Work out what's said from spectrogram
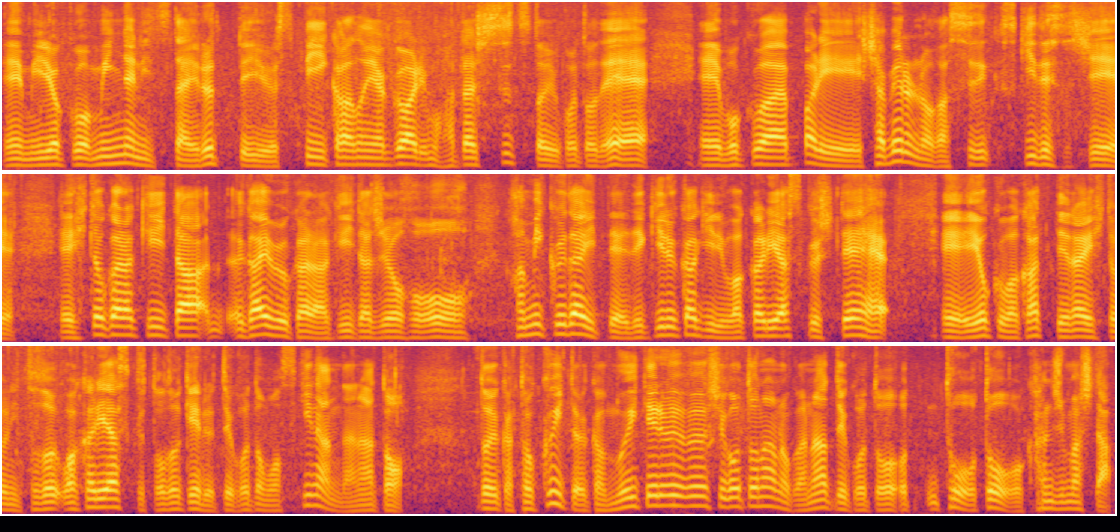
え魅力をみんなに伝えるっていうスピーカーの役割も果たしつつということで、え僕はやっぱり喋るのが好きですし、え人から聞いた外部から聞いた情報を噛み砕いてできる限り分かりやすくして、えよく分かってない人に分かりやすく届けるということも好きなんだなと。というか得意というか向いてる仕事なのかなということ等々を感じました。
